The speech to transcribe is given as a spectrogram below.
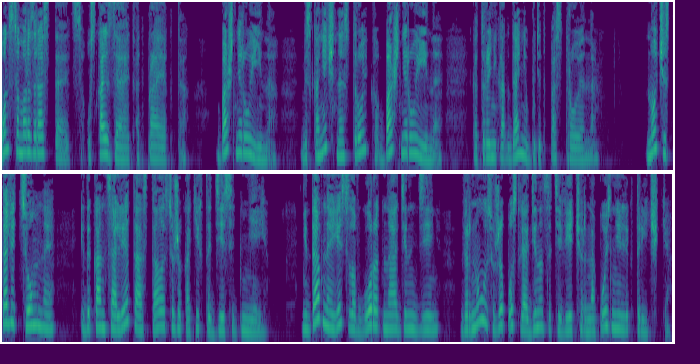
Он саморазрастается, ускользает от проекта. Башня-руина, бесконечная стройка башни-руины, которая никогда не будет построена. Ночи стали темные, и до конца лета осталось уже каких-то 10 дней. Недавно я ездила в город на один день, вернулась уже после 11 вечера на поздней электричке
